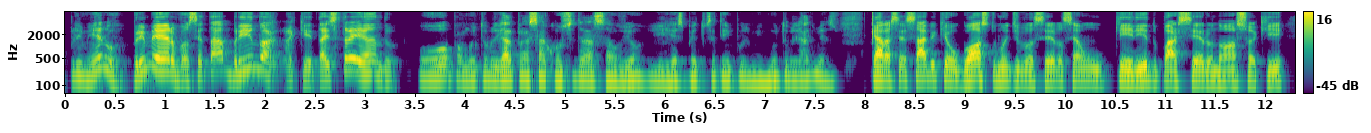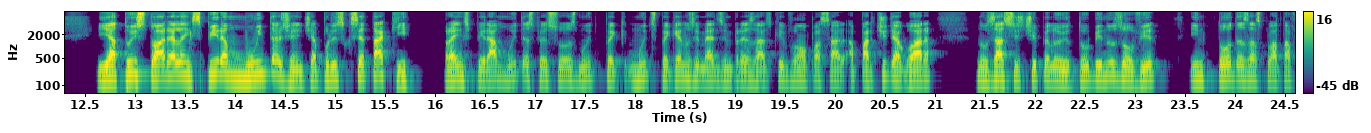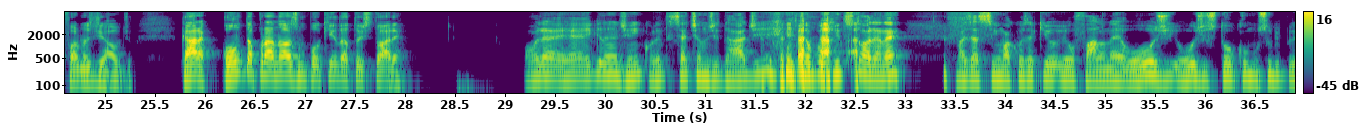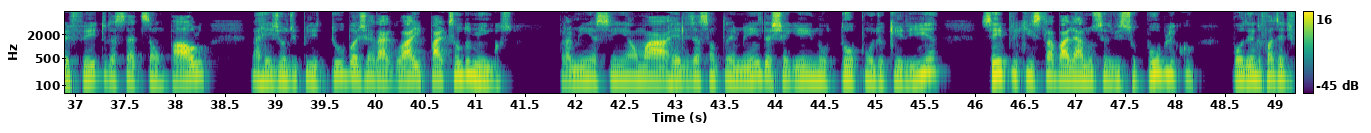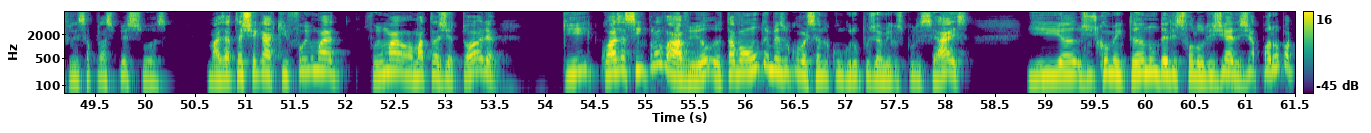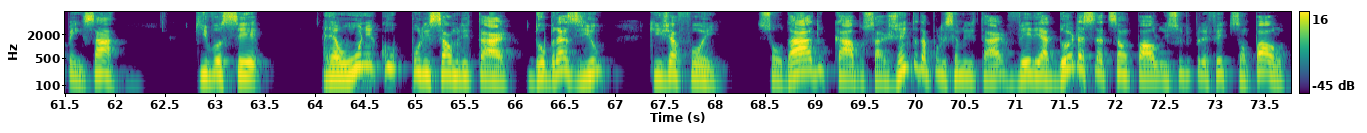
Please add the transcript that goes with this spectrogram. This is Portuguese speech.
Primeiro? Primeiro, você está abrindo aqui, está estreando. Opa, muito obrigado por essa consideração, viu? E respeito que você tem por mim. Muito obrigado mesmo. Cara, você sabe que eu gosto muito de você, você é um querido parceiro nosso aqui. E a tua história, ela inspira muita gente. É por isso que você está aqui. Para inspirar muitas pessoas, muito, muitos pequenos e médios empresários que vão passar, a partir de agora, nos assistir pelo YouTube e nos ouvir em todas as plataformas de áudio. Cara, conta para nós um pouquinho da tua história. Olha, é, é grande, hein? 47 anos de idade, tem um pouquinho de história, né? Mas assim, uma coisa que eu, eu, falo, né? Hoje, hoje estou como subprefeito da cidade de São Paulo, na região de Pirituba, Jaraguá e Parque São Domingos. Para mim, assim, é uma realização tremenda. Cheguei no topo onde eu queria. Sempre quis trabalhar no serviço público, podendo fazer diferença para as pessoas. Mas até chegar aqui foi uma, foi uma, uma trajetória que quase assim improvável. Eu estava ontem mesmo conversando com um grupo de amigos policiais e a gente comentando, um deles falou, Ligério, já parou para pensar que você é o único policial militar do Brasil que já foi soldado, cabo, sargento da Polícia Militar, vereador da cidade de São Paulo e subprefeito de São Paulo?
